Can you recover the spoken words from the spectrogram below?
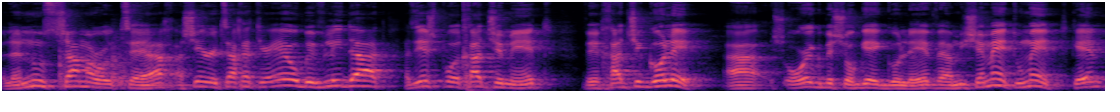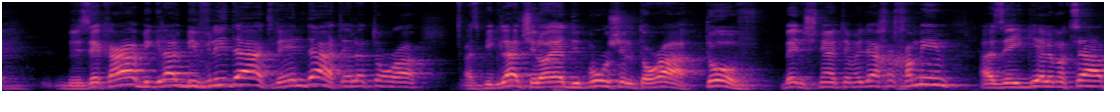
לנוס שם הרוצח, אשר ירצח את יראהו בבלי דעת, אז יש פה אחד שמת ואחד שגולה, ההורג בשוגג גולה, ומי שמת הוא מת, כן? וזה קרה בגלל בבלי דעת ואין דעת אלא תורה. אז בגלל שלא היה דיבור של תורה טוב בין שני התלמידי החכמים, אז זה הגיע למצב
